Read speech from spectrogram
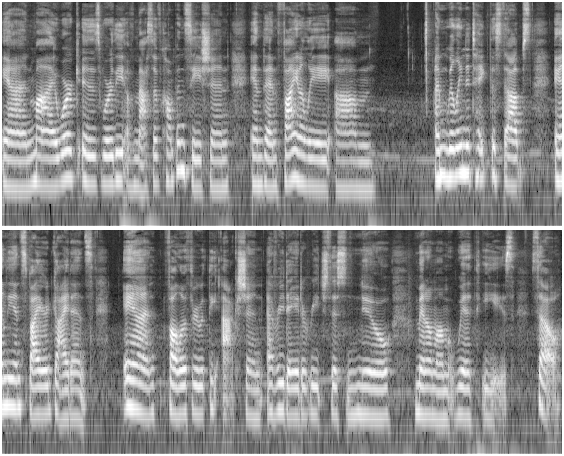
and my work is worthy of massive compensation. And then finally, um, I'm willing to take the steps and the inspired guidance and follow through with the action every day to reach this new minimum with ease. So,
